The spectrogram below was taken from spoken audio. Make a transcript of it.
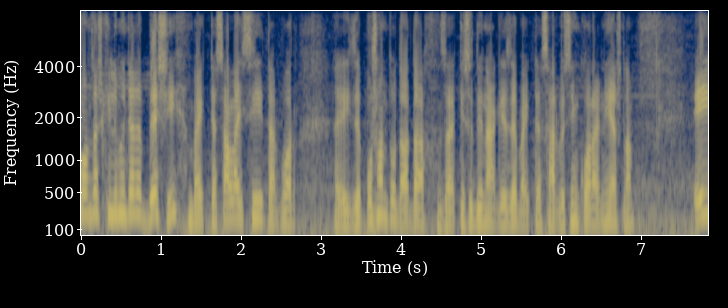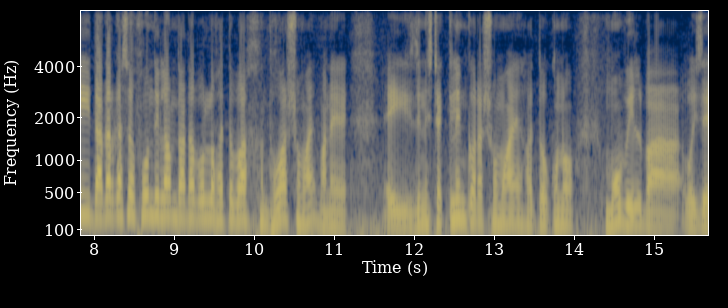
পঞ্চাশ কিলোমিটারের বেশি বাইকটা চালাইছি। তারপর এই যে প্রশান্ত দাদা, যা কিছুদিন আগে যে বাইকটা সার্ভিসিং করায় নিয়ে আসলাম, এই দাদার কাছেও ফোন দিলাম। দাদা বলল হয়তো বা ধোয়ার সময় মানে এই জিনিসটা ক্লিন করার সময় হয়তো কোনো মোবিল বা ওই যে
